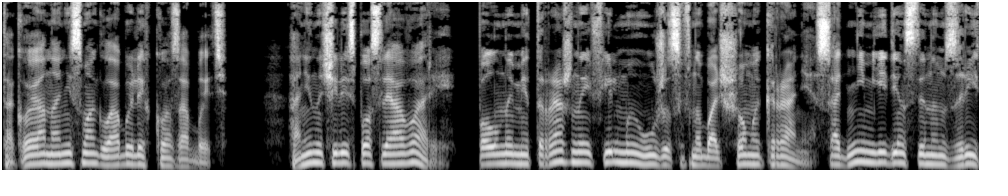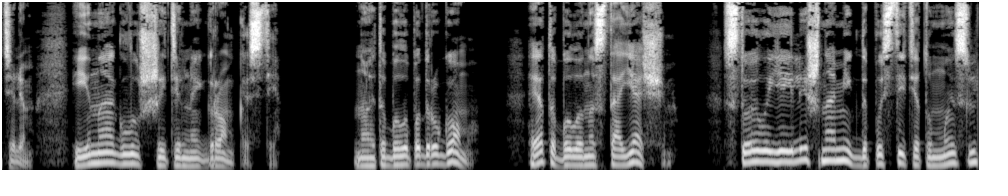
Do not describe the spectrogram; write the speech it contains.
Такое она не смогла бы легко забыть. Они начались после аварии. Полнометражные фильмы ужасов на большом экране с одним единственным зрителем и на оглушительной громкости. Но это было по-другому. Это было настоящим. Стоило ей лишь на миг допустить эту мысль,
